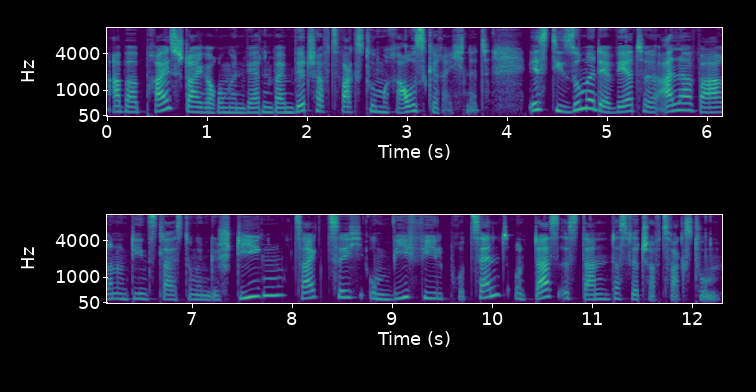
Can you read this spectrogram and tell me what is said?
Aber Preissteigerungen werden beim Wirtschaftswachstum rausgerechnet. Ist die Summe der Werte aller Waren und Dienstleistungen gestiegen, zeigt sich um wie viel Prozent und das ist dann das Wirtschaftswachstum.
